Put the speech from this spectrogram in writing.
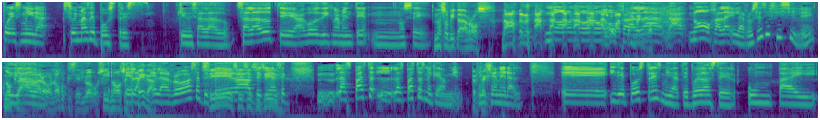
Pues mira, soy más de postres que de salado. Salado te hago dignamente, mm, no sé. Una sopita de arroz. No, No, no, no, Algo ojalá. ah, no, ojalá. El arroz es difícil, ¿eh? No, Cuidado. claro, no, porque se- luego sí, no, se el, te pega. el arroz se te Sí, pega, sí, sí, te sí, queda seco. Mm, Las pastas, las pastas me quedan bien, Perfecto. en general. Eh, y de postres, mira, te puedo hacer un pie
